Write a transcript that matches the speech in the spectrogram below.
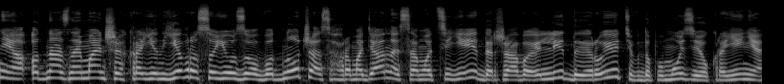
Естонія одна з найменших країн Євросоюзу. Водночас громадяни саме цієї держави лідирують в допомозі Україні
